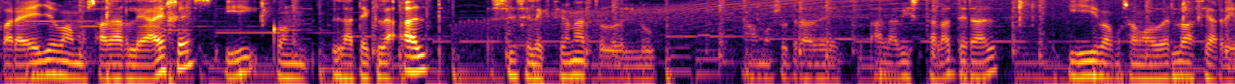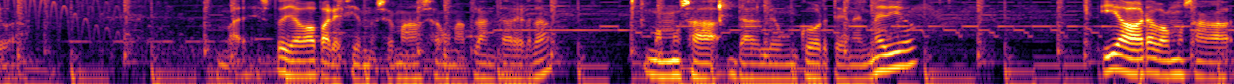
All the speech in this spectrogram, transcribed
Para ello vamos a darle a ejes y con la tecla Alt se selecciona todo el loop. Vamos otra vez a la vista lateral y vamos a moverlo hacia arriba. Vale, esto ya va pareciéndose más a una planta, ¿verdad? Vamos a darle un corte en el medio. Y ahora vamos a,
